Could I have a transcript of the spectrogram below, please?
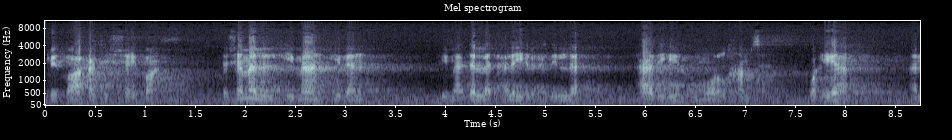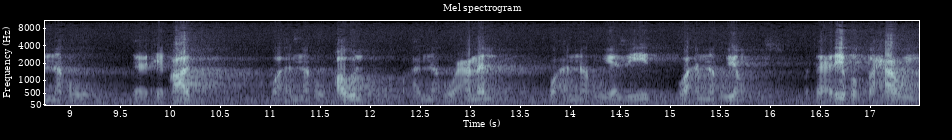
بطاعة الشيطان فشمل الإيمان إذن فيما دلت عليه الأدلة هذه الأمور الخمسة وهي أنه اعتقاد وأنه قول وأنه عمل وأنه يزيد وأنه ينقص. وتعريف الطحاوي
